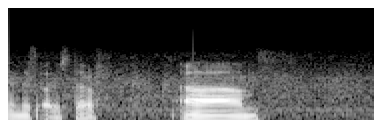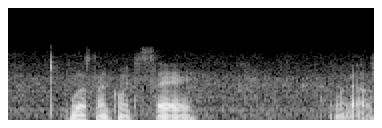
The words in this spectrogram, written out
and this other stuff. Um, what else am I going to say? What else?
